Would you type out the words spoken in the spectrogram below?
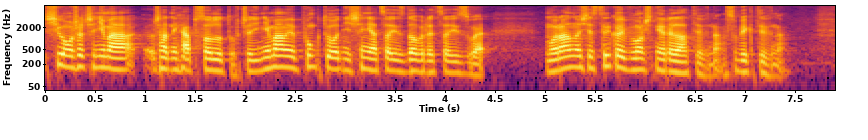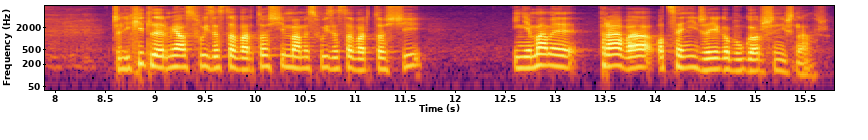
siłą rzeczy nie ma żadnych absolutów, czyli nie mamy punktu odniesienia, co jest dobre, co jest złe. Moralność jest tylko i wyłącznie relatywna, subiektywna. Czyli Hitler miał swój zestaw wartości, mamy swój zestaw wartości i nie mamy prawa ocenić, że jego był gorszy niż nasz.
